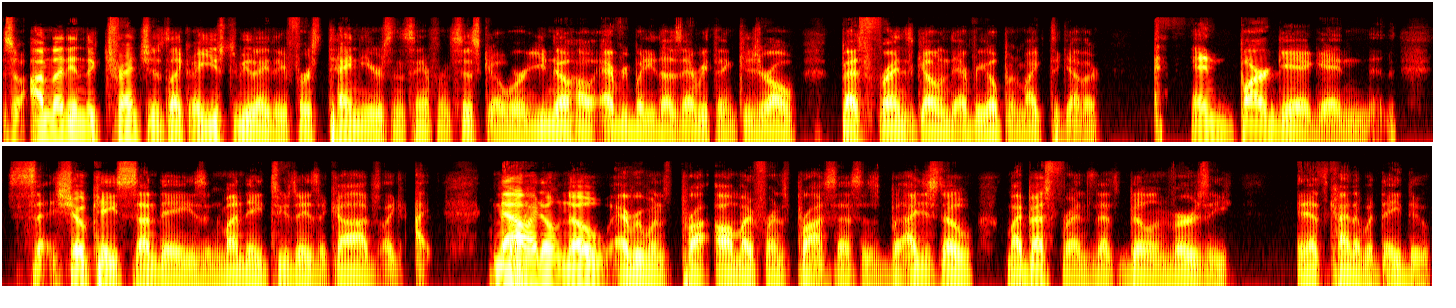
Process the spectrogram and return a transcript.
so I'm not in the trenches like I used to be like the first 10 years in San Francisco, where you know how everybody does everything because you're all best friends going to every open mic together and bar gig and showcase Sundays and Monday, Tuesdays at Cobb's. Like I now I don't know everyone's pro- all my friends' processes, but I just know my best friends. That's Bill and Verzi, and that's kind of what they do.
